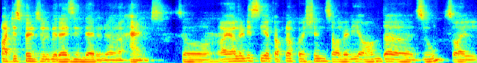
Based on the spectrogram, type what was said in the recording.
participants will be raising their hands. So I already see a couple of questions already on the Zoom. So I'll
